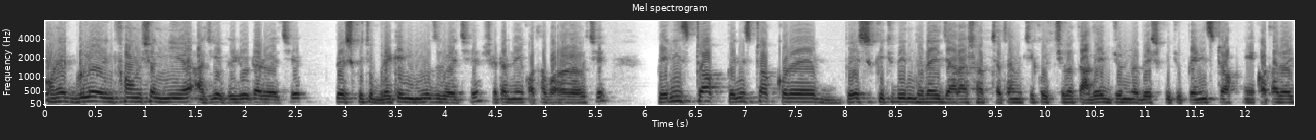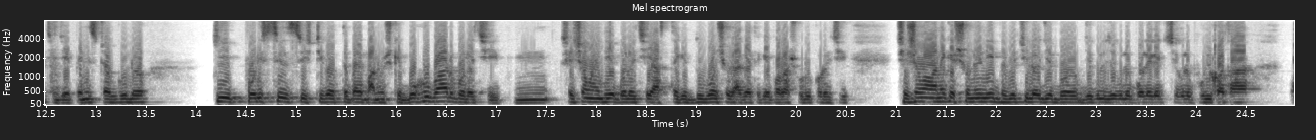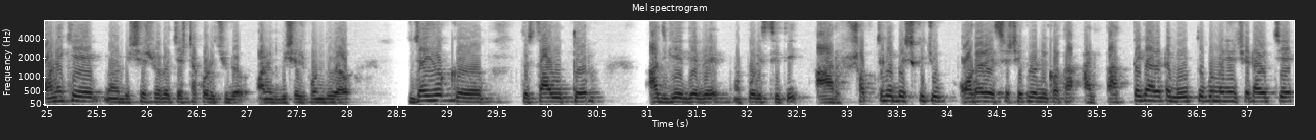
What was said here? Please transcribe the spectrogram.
অনেকগুলো ইনফরমেশন নিয়ে আজকে ভিডিওটা রয়েছে, বেশ কিছু ব্রেকিং নিউজ রয়েছে, সেটা নিয়ে কথা বলা রয়েছে। পেনি স্টক পেনি স্টক করে বেশ কিছুদিন ধরে যারা সব চেঁচামেচি করছিল, তাদের জন্য বেশ কিছু পেনি স্টক নিয়ে কথা রয়েছে, যে পেনি স্টকগুলো কি পরিস্থিতি সৃষ্টি করতে পারে মানুষকে। বহুবার বলেছি সে সময় দিয়ে বলেছি, আজ থেকে দু বছর আগে থেকে বলা শুরু করেছি। সে সময় অনেকে শুনেনি, ভেবেছিল যে যেগুলো যেগুলো বলে গেছে, সেগুলো ভুল কথা। অনেকে বিশেষভাবে চেষ্টা করেছিল, অনেক বিশেষ বন্ধুরাও। যাই হোক তার উত্তর আজকে দেবে পরিস্থিতি। আর সব থেকে বেশ কিছু অর্ডার এসে সেগুলো নিয়ে কথা। আর তার থেকে আর একটা গুরুত্বপূর্ণ জিনিস, সেটা হচ্ছে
